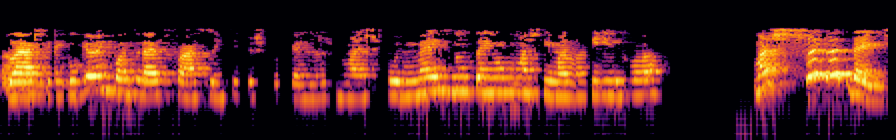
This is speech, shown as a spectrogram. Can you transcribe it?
plástico. Que eu encontrar faço em sítios pequenos, mas por mês não tenho uma estimativa. Mas chega a 10.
